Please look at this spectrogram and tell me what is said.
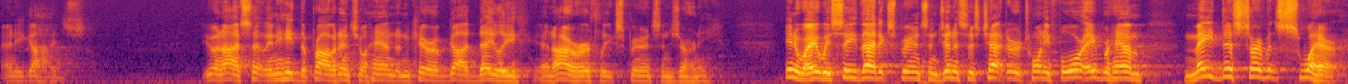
and He guides. You and I certainly need the providential hand and care of God daily in our earthly experience and journey. Anyway, we see that experience in Genesis chapter 24. Abraham made this servant swear.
